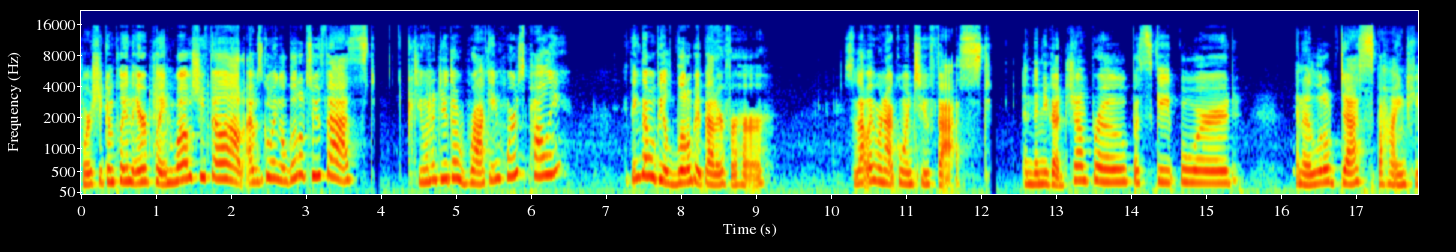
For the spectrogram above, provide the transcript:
Or she can play in the airplane. Whoa, she fell out. I was going a little too fast. Do you want to do the rocking horse, Polly? I think that will be a little bit better for her. So that way we're not going too fast. And then you got jump rope, a skateboard, and a little desk behind here.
